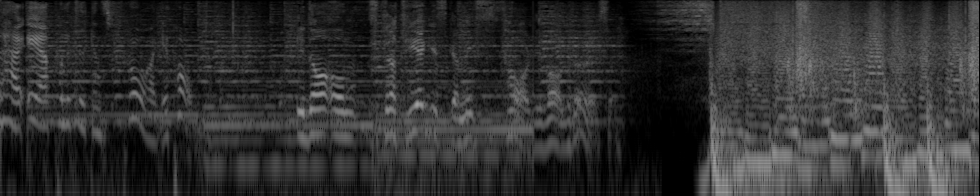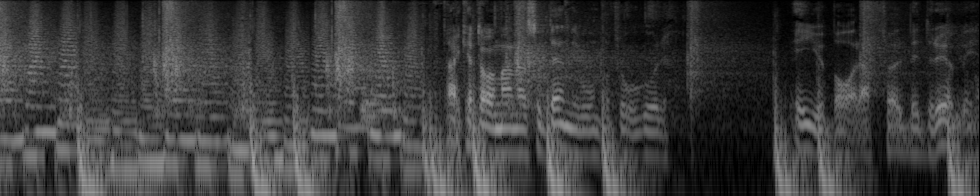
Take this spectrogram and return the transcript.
Det här är politikens frågepodd. Idag om strategiska misstag i valrörelser. Tack herr talman. Alltså den nivån på frågor är ju bara för bedrövlig.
